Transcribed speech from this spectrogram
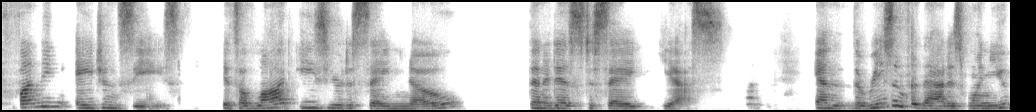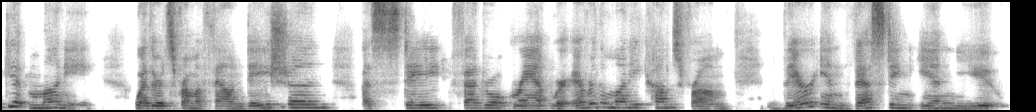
funding agencies, it's a lot easier to say no than it is to say yes. And the reason for that is when you get money, whether it's from a foundation, a state, federal grant, wherever the money comes from, they're investing in you.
